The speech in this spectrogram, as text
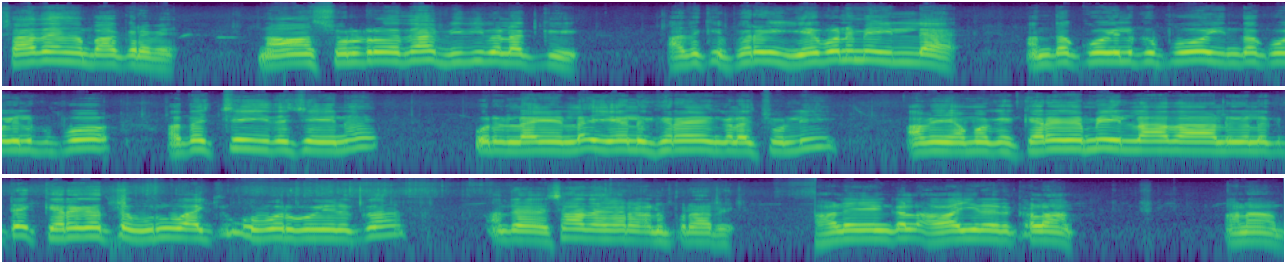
சாதகம் பார்க்குறவன் நான் சொல்கிறது தான் விதிவிலக்கு. அதுக்கு பிறகு எவனுமே இல்லை. அந்த கோயிலுக்கு போ இந்த கோயிலுக்கு போ அதை செய் இதை செய்யன்னு ஒரு லைனில் ஏழு கிரகங்களை சொல்லி அவன் நமக்கு கிரகமே இல்லாத ஆளுகளுக்கிட்ட கிரகத்தை உருவாக்கி ஒவ்வொரு கோயிலுக்கும் அந்த சாதகரை அனுப்புகிறாரு ஆலயங்கள் ஆயிரம் இருக்கலாம். ஆனால்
